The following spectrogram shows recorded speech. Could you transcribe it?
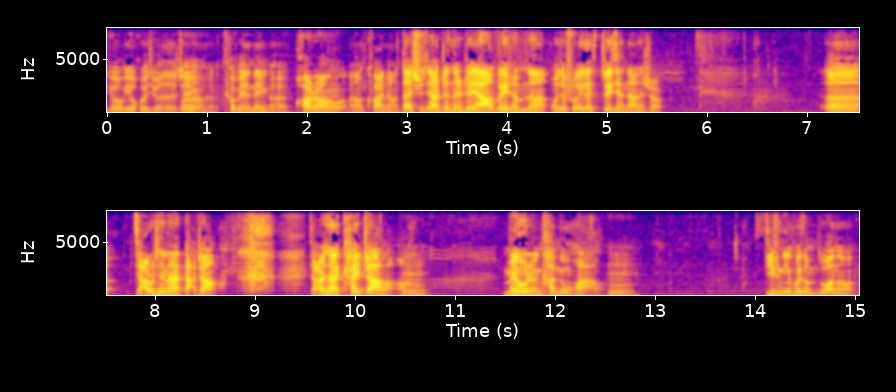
又又会觉得这个嗯特别那个夸张了。啊夸张，但实际上真的是这样。为什么呢？我就说一个最简单的事儿。呃，假如现在打仗，假如现在开战了啊，嗯没有人看动画了，嗯迪士尼会怎么做呢？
